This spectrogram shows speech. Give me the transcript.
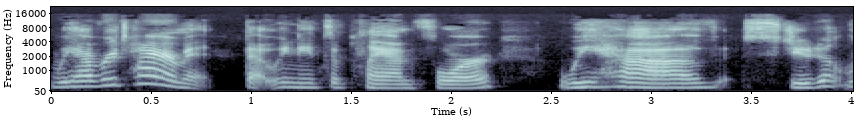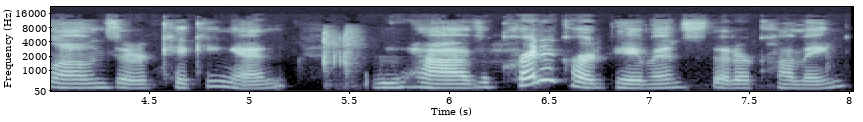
we have retirement that we need to plan for. We have student loans that are kicking in. We have credit card payments that are coming.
